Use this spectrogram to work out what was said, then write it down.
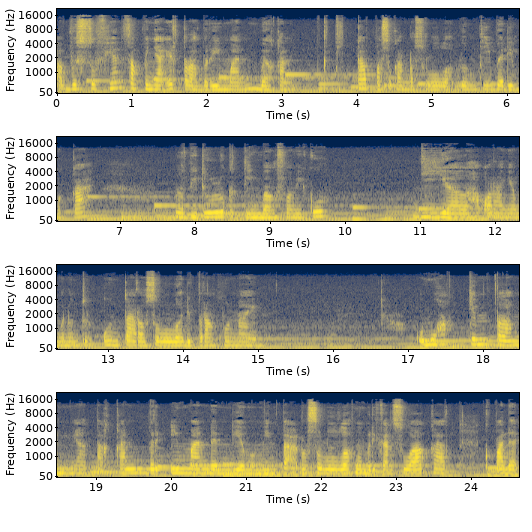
Abu Sufyan sang penyair telah beriman bahkan ketika pasukan Rasulullah belum tiba di Mekah, lebih dulu ketimbang suamiku, dialah orang yang menuntun unta Rasulullah di perang Hunain. Ummu Hakim telah menyatakan beriman dan dia meminta Rasulullah memberikan suakat kepada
